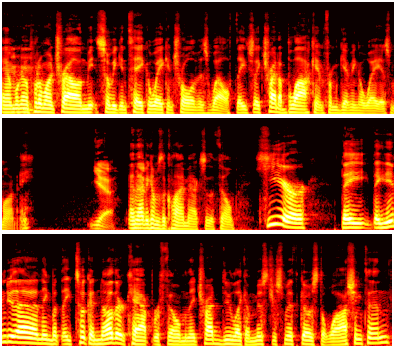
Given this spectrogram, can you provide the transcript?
And we're going to mm-hmm. put him on trial so we can take away control of his wealth. They like try to block him from giving away his money yeah, and that becomes the climax of the film. Here, they they didn't do that ending, but they took another Capra film and they tried to do like a Mr. Smith goes to Washington,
